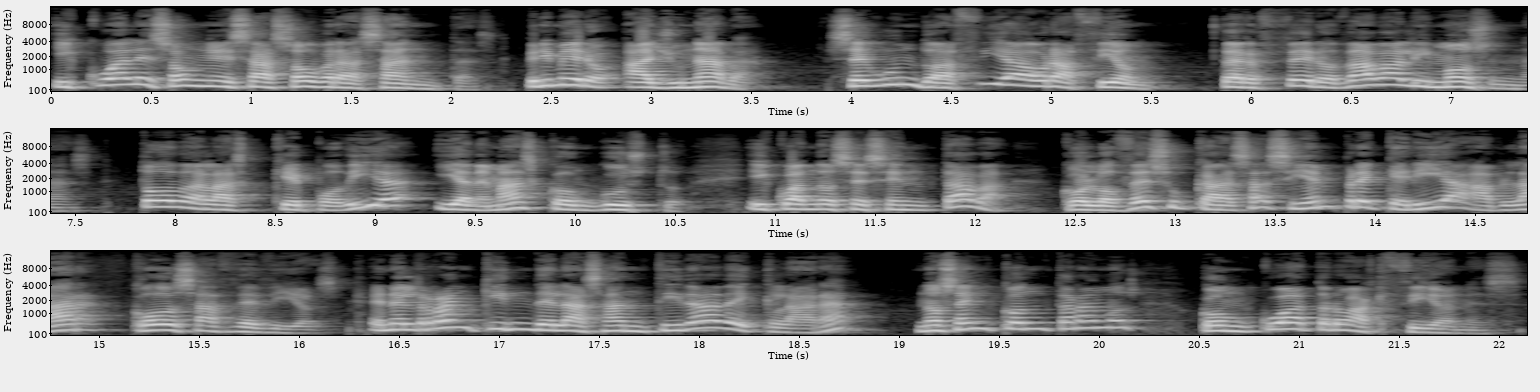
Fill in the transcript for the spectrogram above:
y cuáles son esas obras santas? Primero, ayunaba. Segundo, hacía oración. Tercero, daba limosnas, todas las que podía y además con gusto. Y cuando se sentaba con los de su casa siempre quería hablar cosas de Dios. En el ranking de la santidad de Clara nos encontramos con cuatro acciones.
